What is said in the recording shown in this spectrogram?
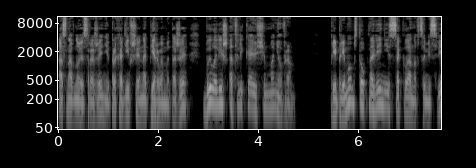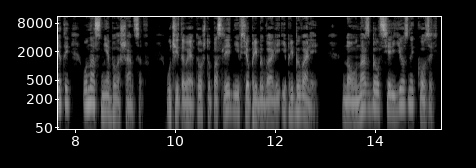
Основное сражение, проходившее на первом этаже, было лишь отвлекающим маневром. При прямом столкновении с соклановцами Светы у нас не было шансов, учитывая то, что последние все прибывали и прибывали. Но у нас был серьезный козырь –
